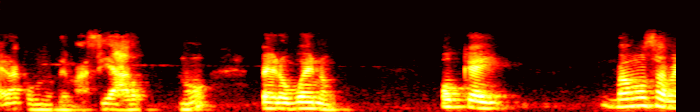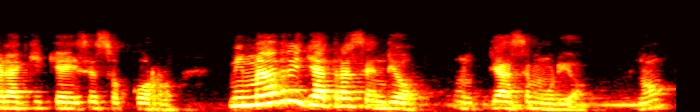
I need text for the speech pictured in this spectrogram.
era como demasiado, ¿no? Pero bueno, ok, vamos a ver aquí qué dice Socorro. Mi madre ya trascendió, ya se murió, ¿no?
